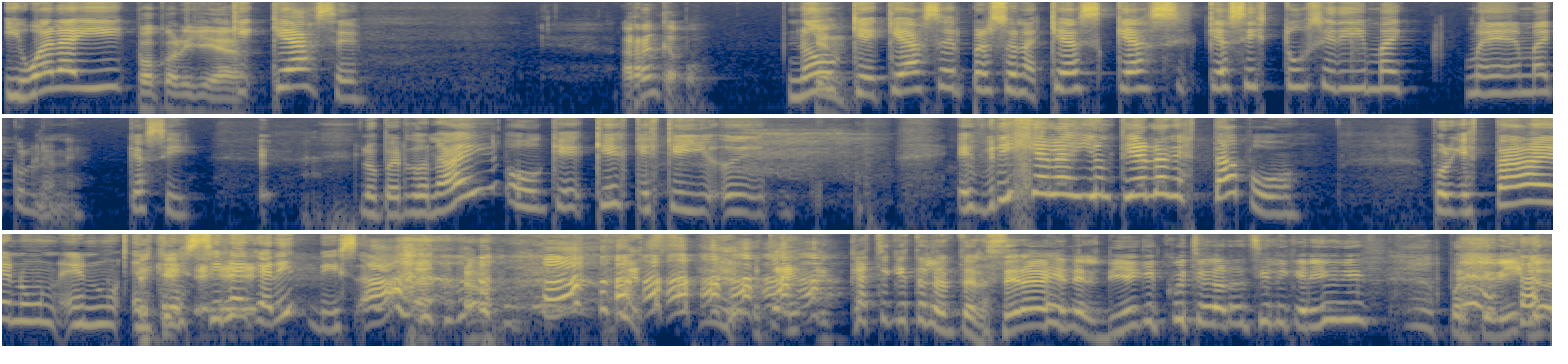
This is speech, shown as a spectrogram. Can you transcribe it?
Igual ahí... poco le queda. ¿Qué, qué hace? Arranca, po. No. ¿qué, qué hace el personaje? ¿Qué, qué, qué hacís tú si eres Mike- eh, Michael Leone? ¿Qué así? ¿Lo perdonáis? ¿O qué- es que yo, eh, es Brigia la guiontea la que está, po? Porque está en un, en un- entre que, Sila eh, y Caritbis. Ah, ¿Cacha que esta es la tercera vez en el día que escucho hablar de Chile Caribbean? Porque vi, lo,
